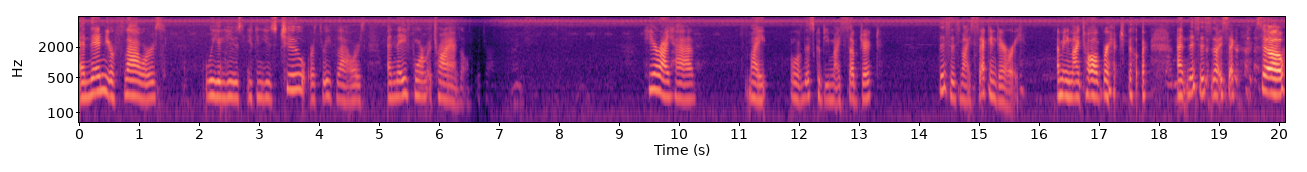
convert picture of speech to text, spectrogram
And then your flowers we use, you can use two or three flowers and they form a triangle. Here I have my, well, this could be my subject. This is my secondary. I mean, my tall branch filler. And this is my second. So,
